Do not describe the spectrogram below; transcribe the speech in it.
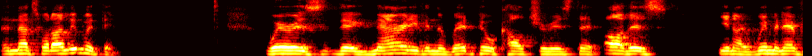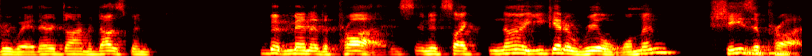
and that's what I live within. Whereas the narrative in the red pill culture is that, oh, there's you know, women everywhere, they're a diamond husband, but men are the prize. And it's like, no, you get a real woman, she's a mm. prize.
